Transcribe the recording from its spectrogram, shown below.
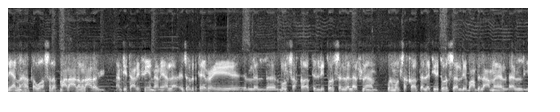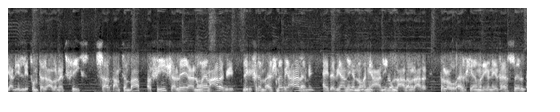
لأنها تواصلت مع العالم العربي. أنت تعرفين يعني هلأ إذا بتتابعي الملصقات اللي ترسل للأفلام والملصقات التي ترسل لبعض الأعمال يعني اللي تنتج عبر نتفليكس صارت عم تنبعث افيش عليه عنوان عربي لفيلم أجنبي عالمي. هي هيدا بيعني إنه هن عانيلهم العالم العربي. طلعوا اذكى من يونيفرسال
